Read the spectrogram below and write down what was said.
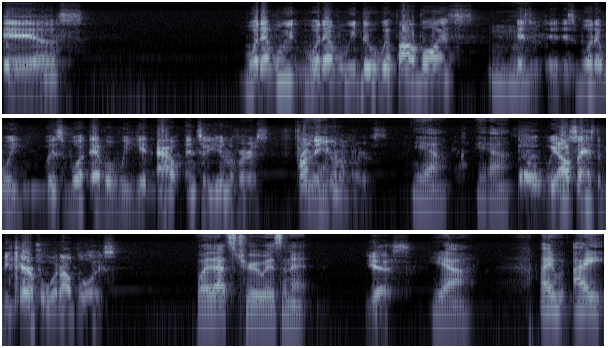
is whatever we whatever we do with our voice hmm is is whatever we is whatever we get out into universe from the Yeah. universe. Yeah. Yeah. So we also have to be careful with our voice. Boy, that's true, isn't it? Yes. Yeah. I I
